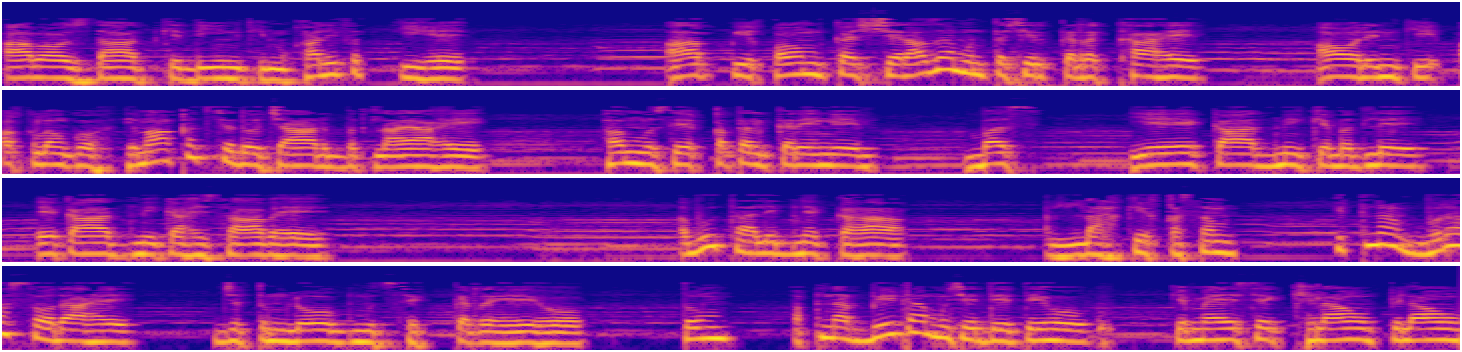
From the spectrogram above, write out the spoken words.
آبا اجداد کے دین کی مخالفت کی ہے۔ آپ کی قوم کا شرازہ منتشر کر رکھا ہے اور ان کی عقلوں کو حماقت سے دو چار بتلایا ہے۔ ہم اسے قتل کریں گے۔ بس یہ ایک آدمی کے بدلے ایک آدمی کا حساب ہے۔ ابو طالب نے کہا، اللہ کی قسم، اتنا برا سودا ہے جو تم لوگ مجھ سے کر رہے ہو۔ تم اپنا بیٹا مجھے دیتے ہو کہ میں اسے کھلاؤں، پلاؤں،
